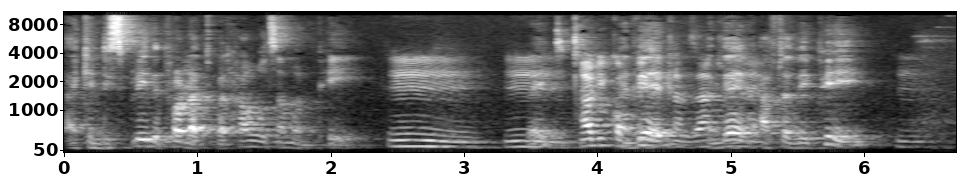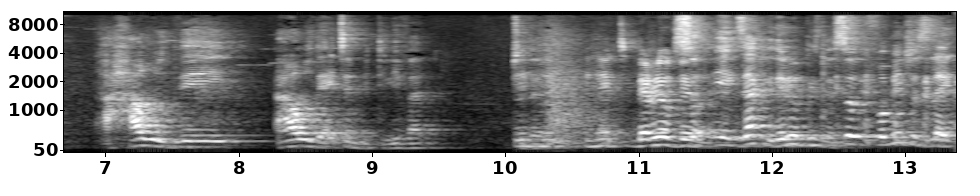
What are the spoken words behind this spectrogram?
I can display the product, but how will someone pay? Mm, mm. Right? How do you complete then, the transaction? and then yeah? after they pay, Mm. uh, how will they? How will the item be delivered to the? Mhm. Right? The real So business. exactly the real business. So for me, it was like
